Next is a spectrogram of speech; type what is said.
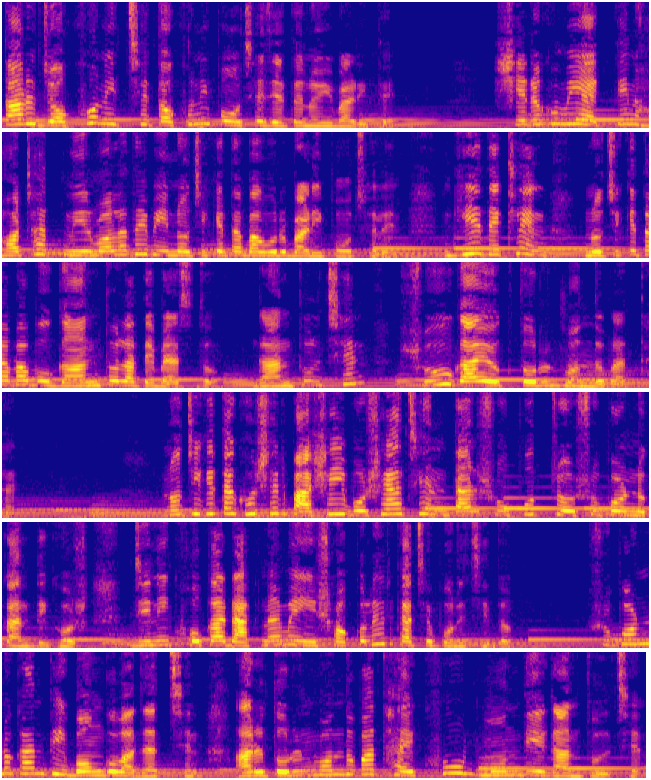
তার যখন ইচ্ছে তখনই পৌঁছে যেতেন ওই বাড়িতে। সেরকমই একদিন হঠাৎ নির্মলা দেবী নচিকেতা বাবুর বাড়ি পৌঁছলেন। গিয়ে দেখলেন নচিকেতা বাবু গান তোলাতে ব্যস্ত। গান তুলছেন সুগায়ক তরুণ বন্দ্যোপাধ্যায়। নচিকেতা ঘোষের পাশেই বসে আছেন তার সুপুত্র সুপর্ণকান্তি ঘোষ, যিনি খোকা ডাকনামেই সকলের কাছে পরিচিত। সুপর্ণকান্তি বঙ্গ বাজাচ্ছেন, আর তরুণ বন্দ্যোপাধ্যায় খুব মন দিয়ে গান তুলছেন।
